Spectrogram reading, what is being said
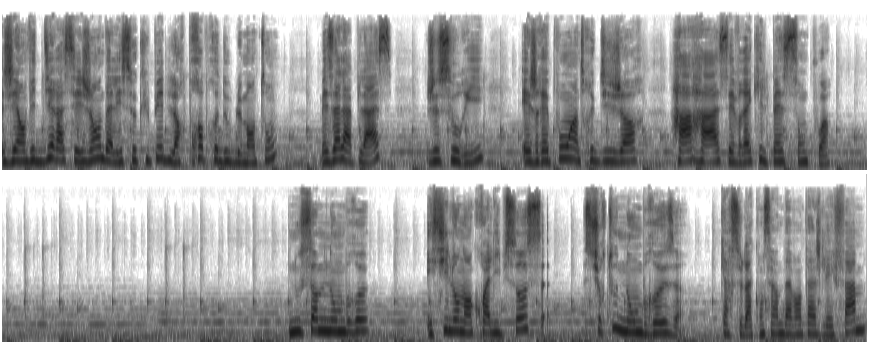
J'ai envie de dire à ces gens d'aller s'occuper de leur propre double menton, mais à la place, je souris et je réponds un truc du genre Haha, c'est vrai qu'il pèse son poids. Nous sommes nombreux, et si l'on en croit l'Ipsos, surtout nombreuses car cela concerne davantage les femmes,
